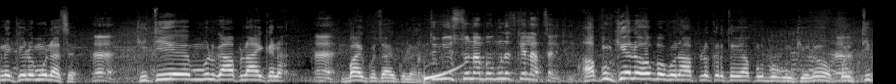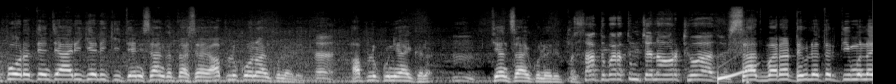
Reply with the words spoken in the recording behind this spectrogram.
लग्न केलं मुलाचं. हं, किती मुलगा आपला ऐकना हं. बायकोचं ऐकू लागला. तुम्ही सुना बघूनच केला असाल की? आपण केलं हो बघून आपलं कर्तव्य आपण बघून केलं हो. पण ती पोरं त्यांच्या आरी गेली की त्यांनी सांगत असं आहे, आपलं कोण ऐकू लागले? हं. आपलं कुणी ऐकना हं. त्यांचं ऐकू लागले मग सात बारा तुमच्या नावावर ठेवा अजून. सात बारा ठेवलं तर ती मला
